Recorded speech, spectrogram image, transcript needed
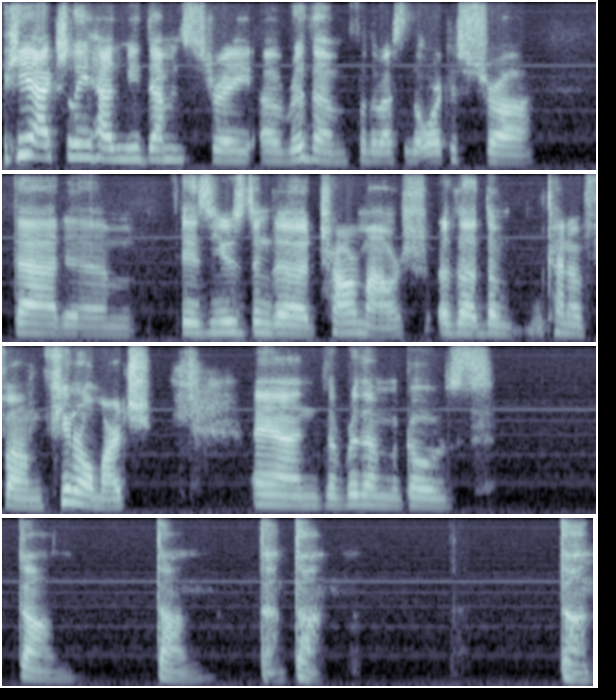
he actually had me demonstrate a rhythm for the rest of the orchestra that um, is used in the Trauermarsch, uh, the the kind of um, funeral march, and the rhythm goes dun dun dun dun dun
